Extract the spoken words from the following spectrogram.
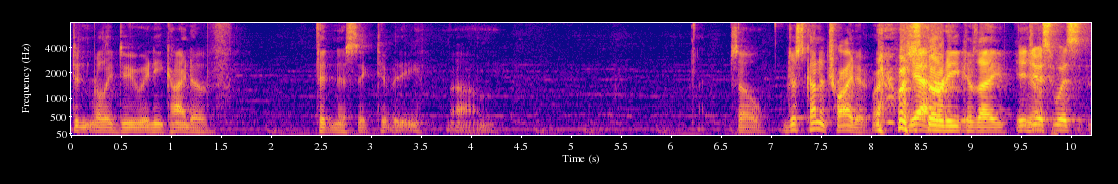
Didn't really do any kind of fitness activity. Um, so just kind of tried it when I was Yeah. 30 because I It you know, just was.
